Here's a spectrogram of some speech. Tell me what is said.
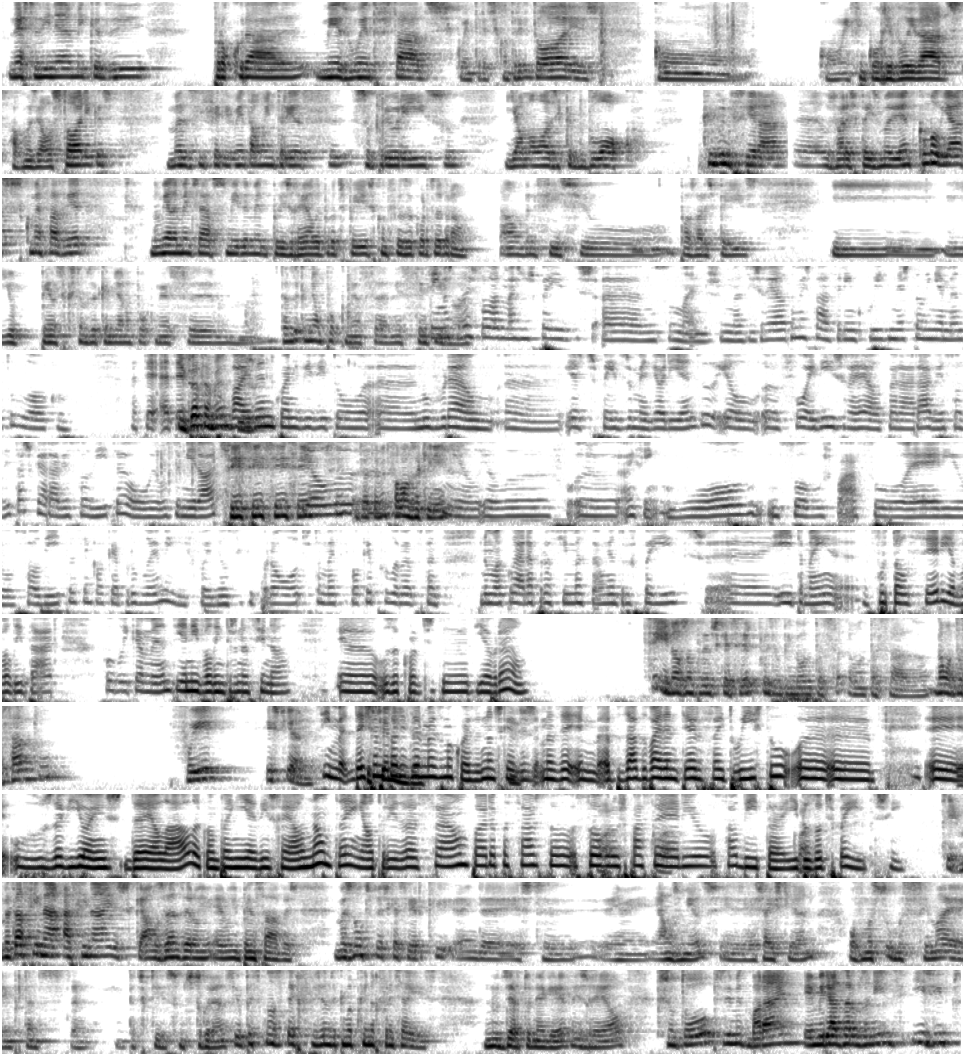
nesta dinâmica de procurar, mesmo entre Estados com interesses contraditórios, com, com, enfim, com rivalidades, algumas delas históricas, mas efetivamente há um interesse superior a isso e há uma lógica de bloco que beneficiará uh, os vários países do Medio Oriente, como aliás se começa a ver, nomeadamente já assumidamente por Israel e por outros países, quando foi os acordos de Abrão. Há um benefício para os vários países e, e, eu penso que estamos a caminhar um pouco nesse estamos a caminhar um pouco nessa, nesse sentido. Sim, mas tu é? tens falado mais nos países uh, muçulmanos, mas Israel também está a ser incluído neste alinhamento do bloco. Até, até Exatamente. Biden, quando visitou uh, no verão uh, estes países do Médio Oriente, ele uh, foi de Israel para a Arábia Saudita, acho que foi a Arábia Saudita ou os Emirados. Sim, sim, sim, sim. Ele, sim exatamente, falamos aqui sim, nisso. Ele, ele enfim, voou sob o espaço aéreo saudita sem qualquer problema e foi de um sítio para o outro também sem qualquer problema. Portanto, numa clara aproximação entre os países e também fortalecer e a validar publicamente e a nível internacional uh, os acordos de, de Abraão. Sim, nós não podemos esquecer, por exemplo, no ano, pass ano passado. Não, ano passado foi este ano. Sim, mas deixa-me só ainda. dizer mais uma coisa, não te esqueças, Isso. mas é, apesar de Biden ter feito isto, uh, uh, uh, os aviões da El Al, a companhia de Israel, não têm autorização para passar so, sobre claro, o espaço claro. aéreo saudita e claro. dos outros países, sim. Sim, mas há, sina há, sinais que há uns anos eram, eram impensáveis. Mas não te podemos esquecer que ainda este, há uns meses, já este ano, houve uma, uma cimeira importante para discutir assuntos de segurança, eu penso que nós até fizemos aqui uma pequena referência a isso, no deserto do Negev, em Israel, que juntou precisamente Bahrein, Emirados Árabes Unidos e Egito.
